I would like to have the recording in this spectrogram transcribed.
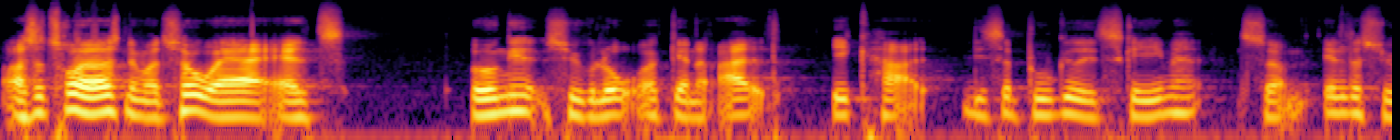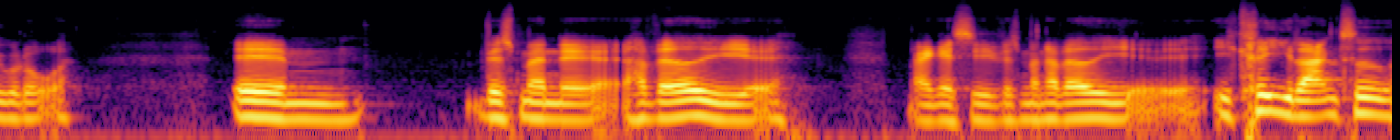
Og så tror jeg også, at nummer to er, at unge psykologer generelt ikke har lige så booket et schema som ældre psykologer. Øhm, hvis man øh, har været i, øh, man kan sige, hvis man har været i, øh, i krig i lang tid,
